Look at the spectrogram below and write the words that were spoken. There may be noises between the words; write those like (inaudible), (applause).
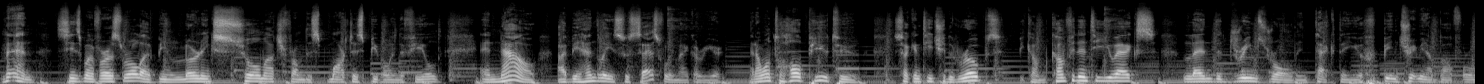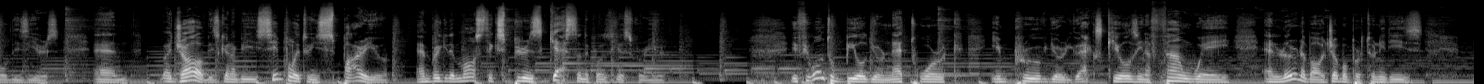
Man, since my first role, I've been learning so much from the smartest people in the field, and now I've been handling successfully my career. And I want to help you too, so I can teach you the ropes, become confident in UX, land the dreams role in tech that you've (laughs) been dreaming about for all these years. And my job is gonna be simply to inspire you and bring the most experienced guests on the podcast for you. If you want to build your network, improve your UX skills in a fun way, and learn about job opportunities,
